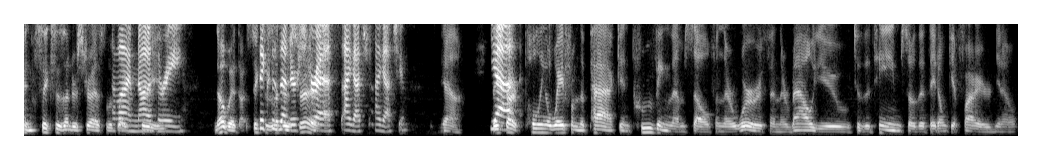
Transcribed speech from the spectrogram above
And sixes under stress look oh, like i'm not threes. a three. No but sixes, six is under stress. i got you. I got you. Yeah they yeah start pulling away from the pack and proving themselves and their worth and their value to the team so that they don't get fired you know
